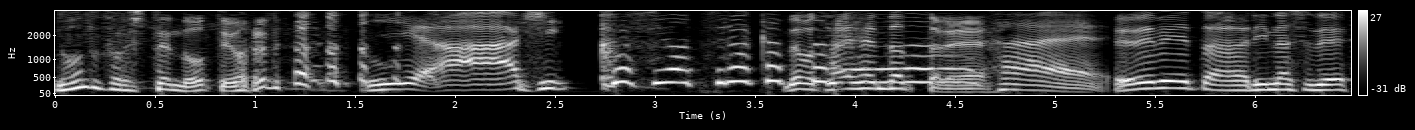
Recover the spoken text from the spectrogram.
なんでそれ知ってんの？って言われた。いやー、引っ越しは辛かったなでも大変だったねはい。エレベーターありなしで、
